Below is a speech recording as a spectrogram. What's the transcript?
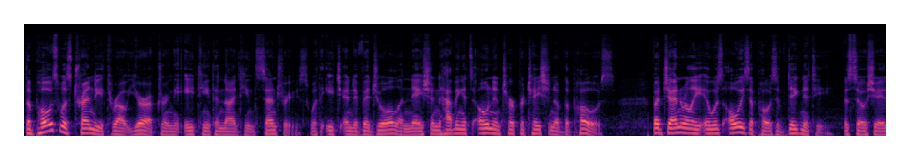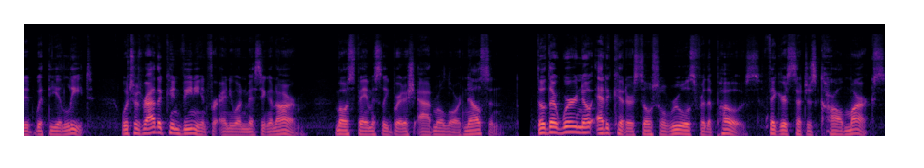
The pose was trendy throughout Europe during the 18th and 19th centuries, with each individual and nation having its own interpretation of the pose. But generally, it was always a pose of dignity, associated with the elite, which was rather convenient for anyone missing an arm, most famously British Admiral Lord Nelson. Though there were no etiquette or social rules for the pose, figures such as Karl Marx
